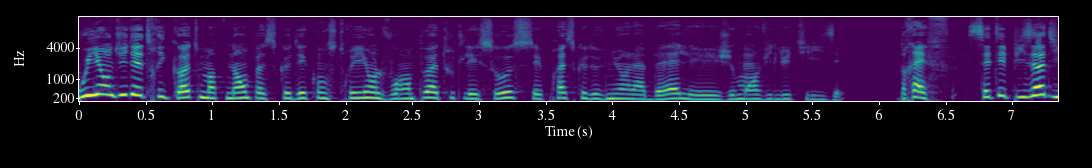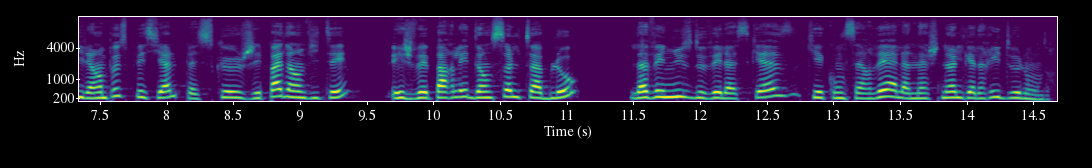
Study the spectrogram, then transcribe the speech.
Oui, on dit détricote maintenant parce que déconstruit, on le voit un peu à toutes les sauces, c'est presque devenu un label et j'ai moins envie de l'utiliser. Bref, cet épisode il est un peu spécial parce que j'ai pas d'invité et je vais parler d'un seul tableau, la Vénus de Velázquez, qui est conservée à la National Gallery de Londres.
